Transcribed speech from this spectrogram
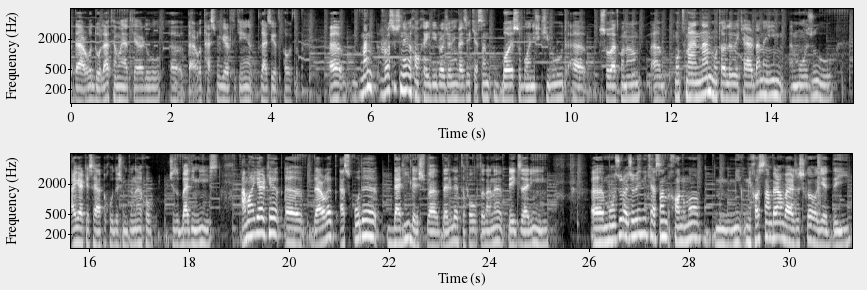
در واقع دولت حمایت کرد و در واقع تصمیم گرفته که این قضیه اتفاق افتاد. من راستش نمی‌خوام خیلی راجع این قضیه که اصلا باعث و بانیش کی بود صحبت کنم. مطمئنا مطالبه کردن این موضوع اگر کسی حق خودش می‌دونه خب چیز بدی نیست. اما اگر که در واقع از خود دلیلش و دلیل اتفاق افتادن بگذریم موضوع راجع به اینه که اصلا خانوما می‌خواستن برن ورزشگاه یه ای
